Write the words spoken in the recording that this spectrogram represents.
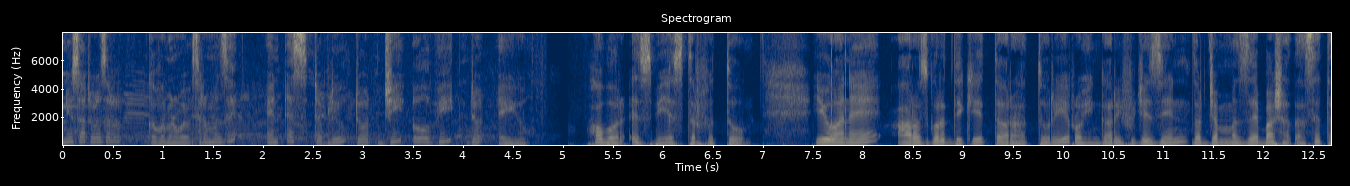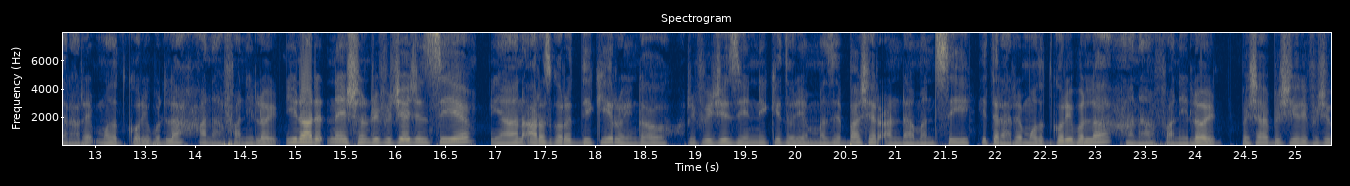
নিউ সাউথ ওয়েলসের গভর্নমেন্ট ওয়েবসাইটের মাঝে N S W dot G O V dot A U খবর এস বি এস তরফতো। ইউএনএ আরজগরের দিকে তরাতরি রোহিঙ্গা রিফিউজিজিন দরজার মাঝে বাসাত আছে, তারারে মদত করি বললা হানা ফানি লয়। ইউনাইটেড নেশন রিফিউজি এজেন্সিয়ে ইয়ান আরজ আরজগরের দিকে রোহিঙ্গা রিফিউজি জিন নিকি দরিয়ার মাঝে বাসের আন্ডামান সি ইতারারে মদত করি বললা হানা ফানি লয়। পেশা বেশি রিফিউজি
